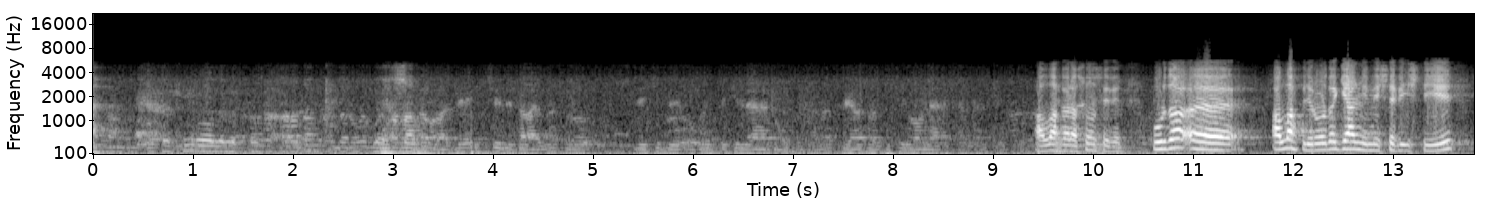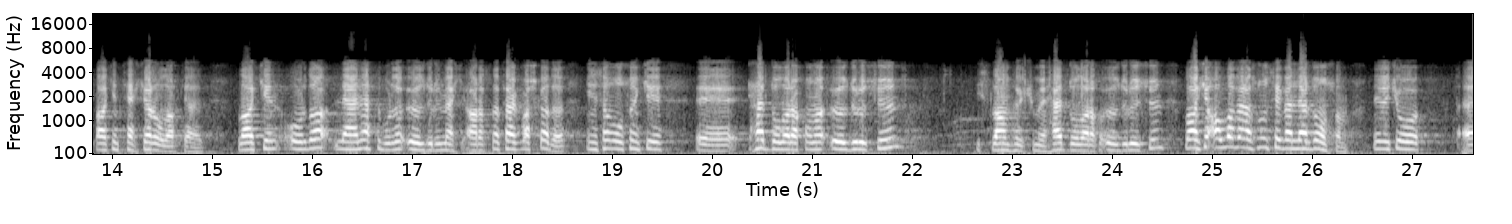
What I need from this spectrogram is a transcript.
Allah və Rasulun sevir. Burada e, Allah bilir, orada gəlməyib neçə dəfə işləyir, lakin təkrar olaraq gəlir. Lakin orada lənətdir, burada öldürülmək arasında fərq başqadır. İnsan olsun ki, e, hədd olaraq ona öldürülsün, İslam hökmü hədd olaraq öldürülsün, lakin Allah və Rasulun sevənlərdə olsun. Necə ki, o ə,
